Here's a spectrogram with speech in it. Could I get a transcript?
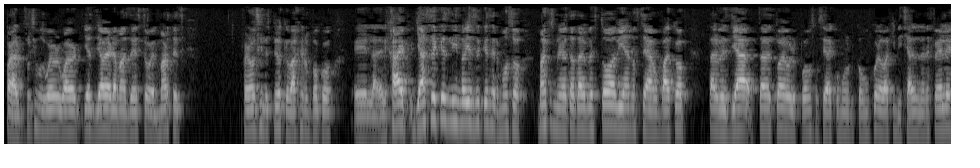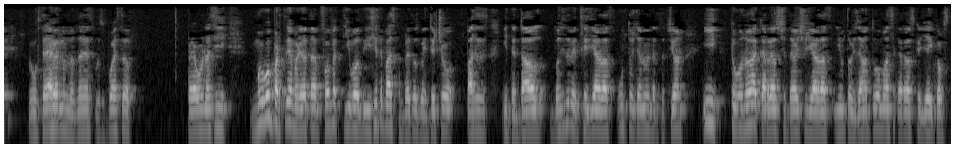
para el próximo waiver wire, ya, ya hablaré más de esto el martes, pero aún sí les pido que bajen un poco eh, el hype. Ya sé que es lindo, ya sé que es hermoso. Marcus Mariota tal vez todavía no sea un backup, tal vez ya, tal vez todavía lo podemos considerar como un, como un quarterback inicial en la NFL. Me gustaría verlo en los Niners, por supuesto. Pero aún así, muy buen partido de Mariota, fue efectivo, 17 pases completos, 28 pases intentados, 226 yardas, un touchdown, una intercepción y tuvo 9 carreras, 88 yardas y un touchdown, tuvo más carreras que Jacobs,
